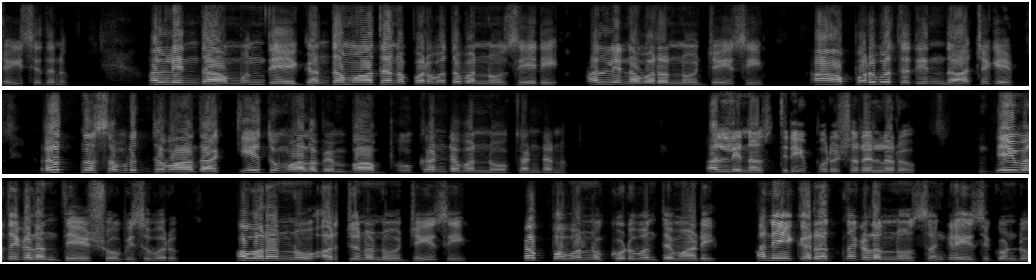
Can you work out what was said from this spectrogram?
ಜಯಿಸಿದನು. ಅಲ್ಲಿಂದ ಮುಂದೆ ಗಂಧಮಾಧನ ಪರ್ವತವನ್ನು ಸೇರಿ ಅಲ್ಲಿನವರನ್ನು ಜಯಿಸಿ ಆ ಪರ್ವತದಿಂದ ಆಚೆಗೆ ರತ್ನ ಸಮೃದ್ಧವಾದ ಕೇತುಮಾಲವೆಂಬ ಭೂಖಂಡವನ್ನು ಕಂಡನು. ಅಲ್ಲಿನ ಸ್ತ್ರೀ ಪುರುಷರೆಲ್ಲರೂ ದೇವತೆಗಳಂತೆ ಶೋಭಿಸುವರು. ಅವರನ್ನು ಅರ್ಜುನನು ಜಯಿಸಿ ಕಪ್ಪವನ್ನು ಕೊಡುವಂತೆ ಮಾಡಿ ಅನೇಕ ರತ್ನಗಳನ್ನು ಸಂಗ್ರಹಿಸಿಕೊಂಡು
